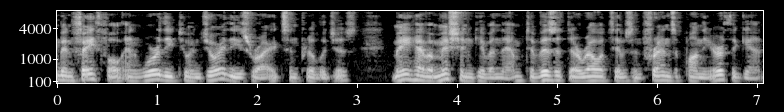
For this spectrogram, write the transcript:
been faithful and worthy to enjoy these rights and privileges, may have a mission given them to visit their relatives and friends upon the earth again,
